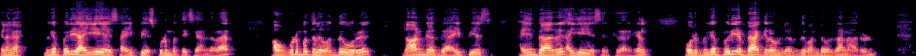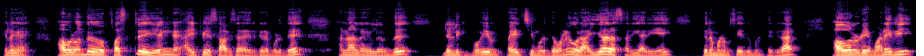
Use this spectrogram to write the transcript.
இல்லைங்க மிகப்பெரிய ஐஏஎஸ் ஐபிஎஸ் குடும்பத்தை சேர்ந்தவர். அவங்க குடும்பத்தில் வந்து ஒரு நான்கு அந்த ஐபிஎஸ் ஐந்தாறு ஐஏஎஸ் இருக்கிறார்கள். ஒரு மிகப்பெரிய பேக்ரவுண்ட்லேருந்து வந்தவர் தான் அருண். இல்லைங்க அவர் வந்து ஃபஸ்ட்டு யங் ஐபிஎஸ் ஆஃபீஸராக இருக்கிற பொழுது அண்ணா நகர்லேருந்து டெல்லிக்கு போய் பயிற்சி முடித்த உடனே ஒரு ஐஆர்எஸ் அதிகாரியை திருமணம் செய்து முடித்திருக்கிறார். அவருடைய மனைவி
